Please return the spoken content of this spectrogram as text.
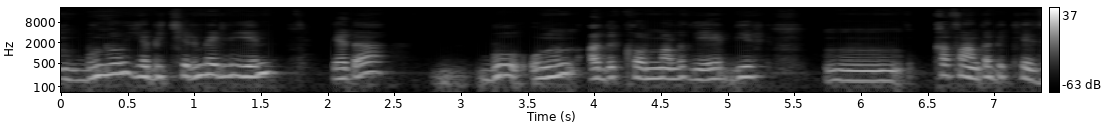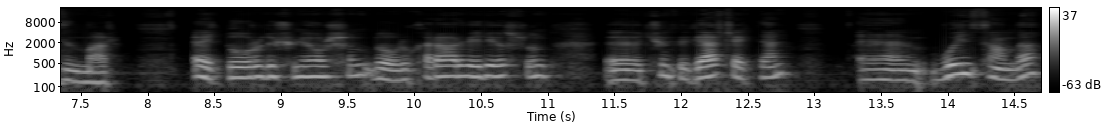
Bunu ya bitirmeliyim ya da bu onun adı konmalı diye bir ım, kafanda bir tezin var. Evet doğru düşünüyorsun, doğru karar veriyorsun. E, çünkü gerçekten e, bu insanda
